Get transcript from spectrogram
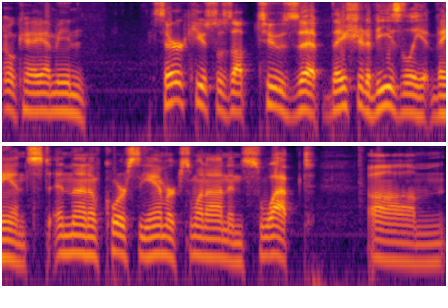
Okay, I mean, Syracuse was up two zip. They should have easily advanced, and then of course the Amerks went on and swept. Um,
